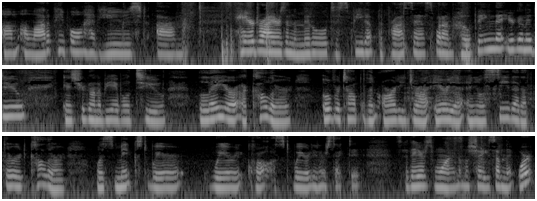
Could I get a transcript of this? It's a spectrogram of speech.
Um, a lot of people have used um, hair dryers in the middle to speed up the process. What I'm hoping that you're going to do is you're going to be able to layer a color over top of an already dry area and you'll see that a third color was mixed where where it crossed, where it intersected. So there's one. I'm going to show you some that work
